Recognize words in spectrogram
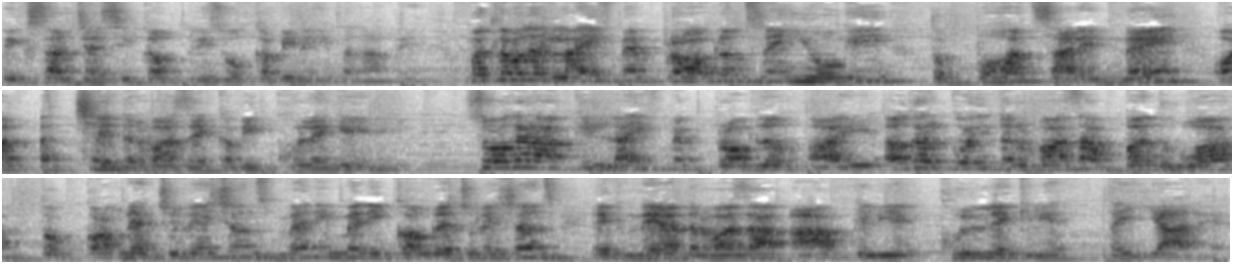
पिक्सर जैसी कंपनीज़ वो कभी नहीं बनाते। मतलब अगर लाइफ में प्रॉब्लम्स नहीं होगी तो बहुत सारे नए और अच्छे दरवाजे कभी खुलेंगे ही नहीं। सो so, अगर आपकी लाइफ में प्रॉब्लम आई अगर कोई दरवाज़ा बंद हुआ तो कॉन्ग्रेचुलेशन मेनी मेनी कॉन्ग्रेचुलेशन एक नया दरवाज़ा आपके लिए खुलने के लिए तैयार है।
